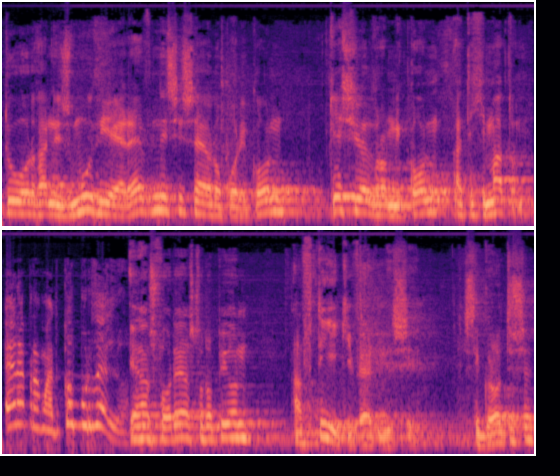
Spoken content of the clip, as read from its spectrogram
του Οργανισμού Διερεύνησης Αεροπορικών και Σιδηροδρομικών Ατυχημάτων. Ένα πραγματικό μπουρδέλο. Ένας φορέας τον οποίο αυτή η κυβέρνηση συγκρότησε,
